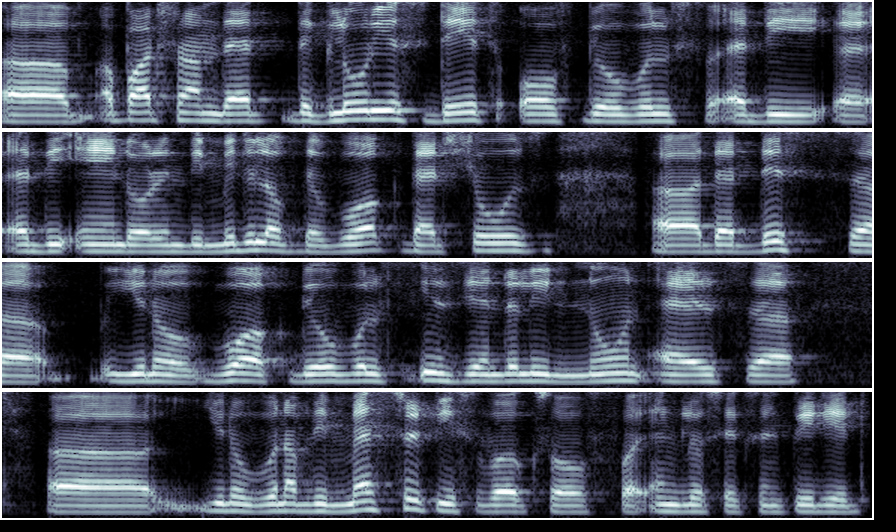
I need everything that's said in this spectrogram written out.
uh, apart from that, the glorious death of Beowulf at the at the end or in the middle of the work that shows uh, that this uh, you know work Beowulf is generally known as uh, you know one of the masterpiece works of Anglo-Saxon period.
